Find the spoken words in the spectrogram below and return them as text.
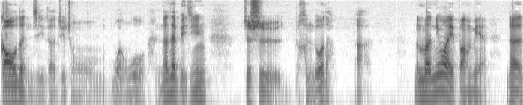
高等级的这种文物，那在北京这是很多的啊。那么另外一方面，那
